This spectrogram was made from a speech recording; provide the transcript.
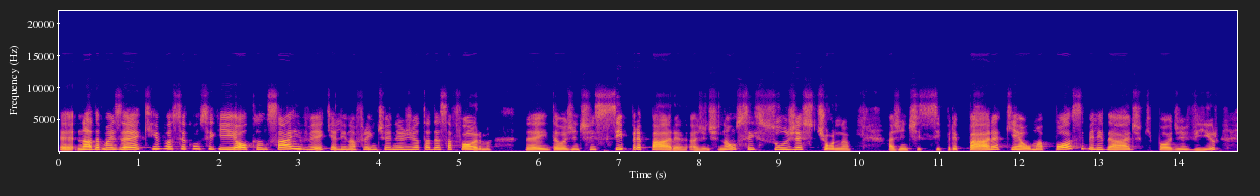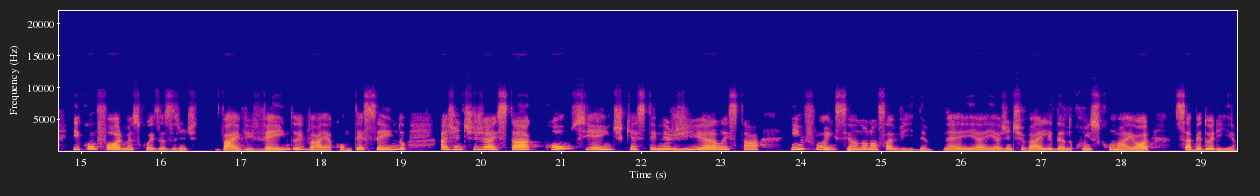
eh, nada mais é que você conseguir alcançar e ver que ali na frente a energia está dessa forma, né. Então a gente se prepara, a gente não se sugestiona, a gente se prepara que é uma possibilidade que pode vir, e conforme as coisas a gente vai vivendo e vai acontecendo, a gente já está consciente que esta energia ela está influenciando a nossa vida, né, e aí a gente vai lidando com isso com maior sabedoria,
